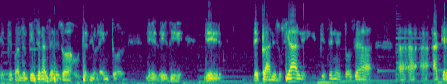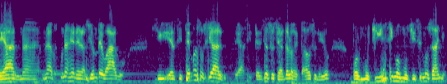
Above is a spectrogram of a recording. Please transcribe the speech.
este, cuando empiecen a hacer esos ajustes violentos de, de, planes sociales y empiecen entonces a, a, crear una, una, generación de vagos. Si el sistema social de asistencia social de los Estados Unidos por muchísimos, muchísimos años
